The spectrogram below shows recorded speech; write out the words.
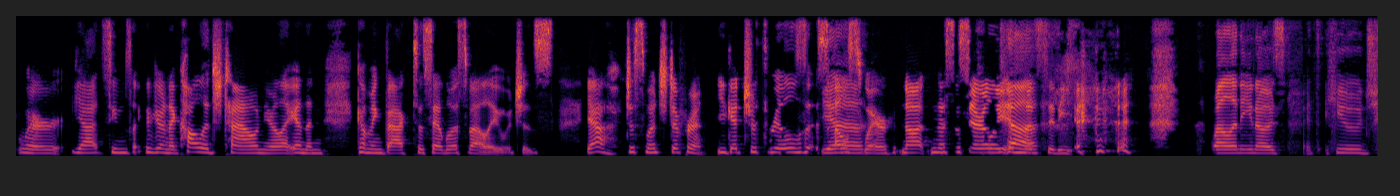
where, yeah, it seems like you're in a college town, you're like, and then coming back to San Luis Valley, which is, yeah, just much different. You get your thrills yeah. elsewhere, not necessarily yeah. in the city. well and you know it's it's a huge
